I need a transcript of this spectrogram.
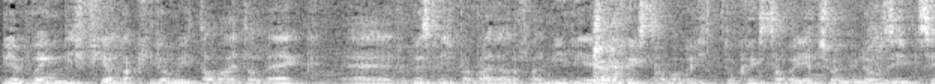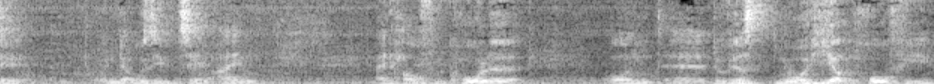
Wir bringen dich 400 Kilometer weiter weg, äh, du bist nicht mehr bei deiner Familie, du kriegst aber, du kriegst aber jetzt schon in der U17 in der U17 ein, ein Haufen Kohle. Und äh, du wirst nur hier Profi.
